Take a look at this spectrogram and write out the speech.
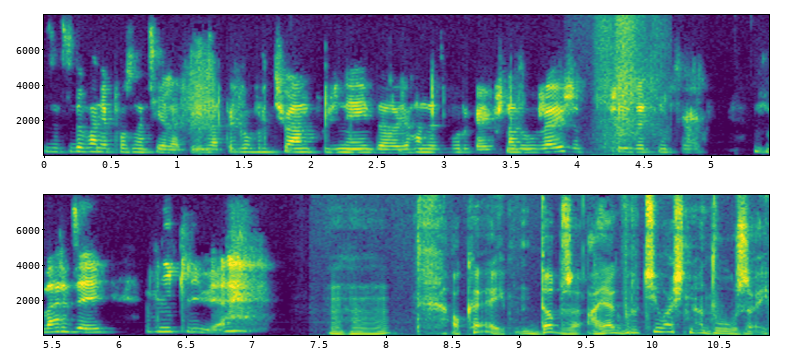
zdecydowanie poznać je lepiej. Dlatego wróciłam później do Johannesburga już na dłużej, żeby przyjrzeć mu się bardziej wnikliwie. Mhm. Okej, okay, dobrze. A jak wróciłaś na dłużej,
